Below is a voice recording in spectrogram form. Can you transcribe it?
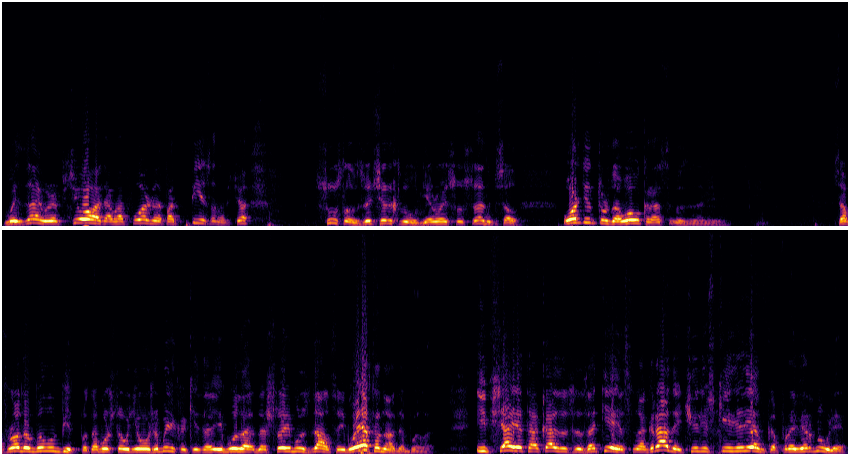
мы знаем, уже все там оформлено, подписано, все. Суслов зачеркнул, герой Суслова написал Орден Трудового Красного Знамени. Сафронов был убит, потому что у него уже были какие-то, ему на, на что ему сдался, ему это надо было. И вся эта, оказывается, затея с наградой через Кириленко провернули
